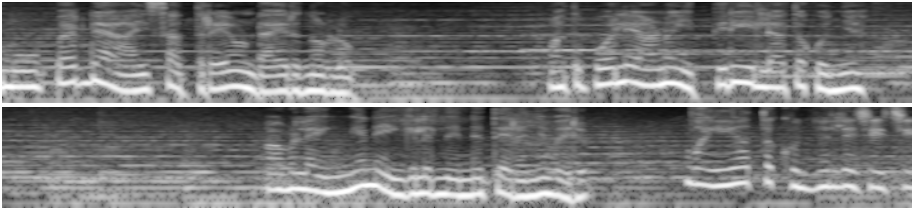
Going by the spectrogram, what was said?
മൂപ്പരുടെ ആയുസ് അത്രേ ഉണ്ടായിരുന്നുള്ളൂ. അതുപോലെയാണോ ഇത്തിരി ഇല്ലാത്ത കുഞ്ഞ്? അവൾ എങ്ങനെയെങ്കിലും നിന്നെ തിരഞ്ഞു വരും. വയ്യാത്ത കുഞ്ഞല്ലേ ചേച്ചി.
